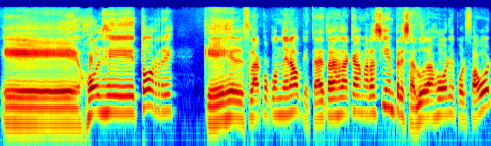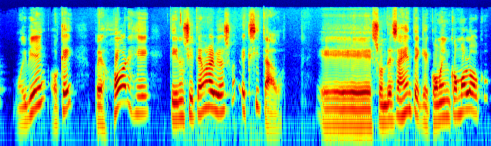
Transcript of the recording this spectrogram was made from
Eh, Jorge Torres, que es el flaco condenado que está detrás de la cámara siempre, saluda a Jorge, por favor. Muy bien, ok. Pues Jorge tiene un sistema nervioso excitado. Eh, son de esa gente que comen como locos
